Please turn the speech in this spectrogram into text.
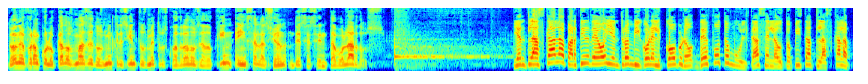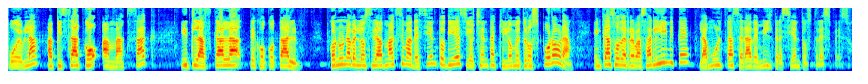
donde fueron colocados más de 2.300 metros cuadrados de adoquín e instalación de 60 volardos. Y en Tlaxcala, a partir de hoy entró en vigor el cobro de fotomultas en la autopista Tlaxcala-Puebla, Apizaco, Amaxac y Tlaxcala-Tejocotal, con una velocidad máxima de 110 y 80 kilómetros por hora. En caso de rebasar el límite, la multa será de 1.303 pesos.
